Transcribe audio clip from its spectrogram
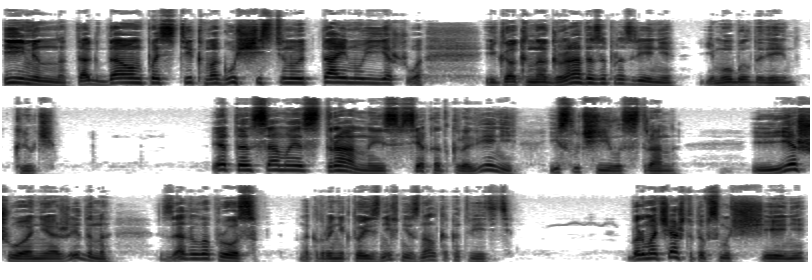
Именно тогда он постиг могущественную тайну Иешуа, и как награда за прозрение ему был доверен ключ. Это самое странное из всех откровений и случилось странно. Иешуа неожиданно задал вопрос, на который никто из них не знал, как ответить. Бормоча что-то в смущении,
